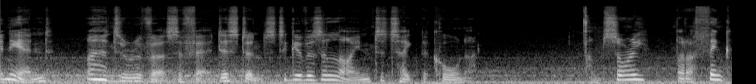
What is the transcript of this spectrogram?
In the end, I had to reverse a fair distance to give us a line to take the corner. I'm sorry, but I think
